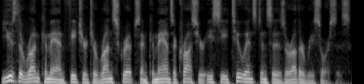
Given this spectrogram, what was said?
Use the Run command feature to run scripts and commands across your EC2 instances or other resources.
